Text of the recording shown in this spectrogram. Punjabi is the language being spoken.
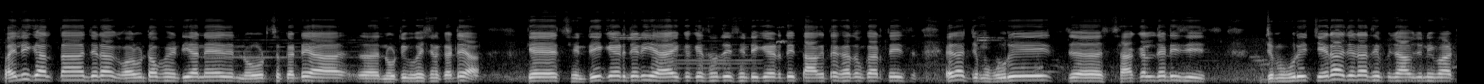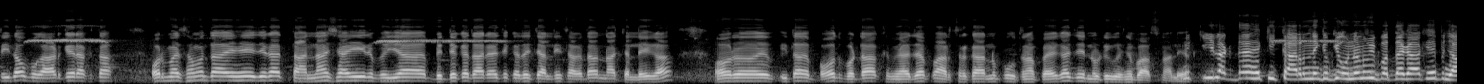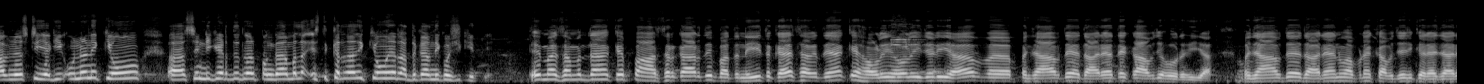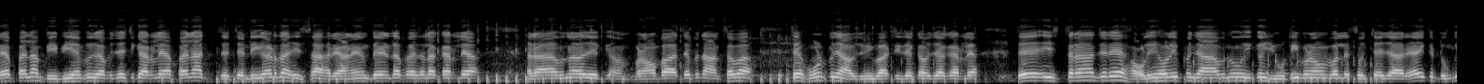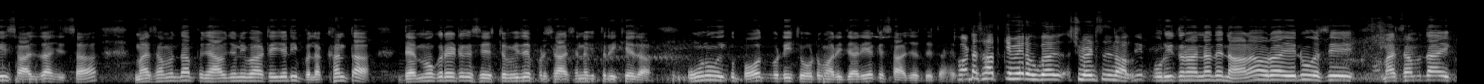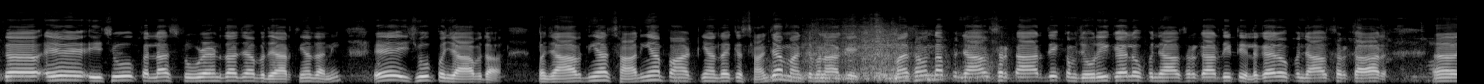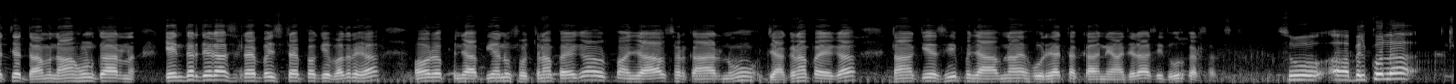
ਪਹਿਲੀ ਗੱਲ ਤਾਂ ਜਿਹੜਾ ਗਵਰਨਮੈਂਟ ਆਫ ਇੰਡੀਆ ਨੇ ਨੋਟਸ ਕੱਢਿਆ ਨੋਟੀਫਿਕੇਸ਼ਨ ਕੱਢਿਆ ਕਿ ਸਿੰਡੀਕੇਟ ਜਿਹੜੀ ਹੈ ਇੱਕ ਕਿਸਮ ਦੀ ਸਿੰਡੀਕੇਟ ਦੀ ਤਾਕਤ ਖਤਮ ਕਰਤੀ। ਇਹਦਾ ਜਮਹੂਰੀ ਅ, ਸ਼ਕਲ ਜਿਹੜੀ ਸੀ ਜਮਹੂਰੀ ਚਿਹਰਾ ਜਿਹੜਾ ਸੀ ਪੰਜਾਬ ਯੂਨੀਵਰਸਿਟੀ ਦਾ ਉਹ ਵਿਗਾੜ ਕੇ ਰੱਖਤਾ। ਔਰ ਮੈਂ ਸਮਝਦਾ ਇਹ ਜਿਹੜਾ ਤਾਨਾਸ਼ਾਹੀ ਰਵਈਆ ਵਿਦਿਅਕ ਅਦਾਰਿਆਂ 'ਚ ਕਦੇ ਚੱਲ ਨਹੀਂ ਸਕਦਾ ਨਾ ਚੱਲੇਗਾ। ਔਰ ਇਹਦਾ ਬਹੁਤ ਵੱਡਾ ਖਮਿਆਜ਼ਾ ਭਾਰਤ ਸਰਕਾਰ ਨੂੰ ਭੁਗਤਣਾ ਪਏਗਾ ਜੇ ਨੋਟੀਫਿਕੇਸ਼ਨ ਵਾਪਸ ਨਾ ਲਿਆ। ਕੀ ਲੱਗਦਾ ਹੈ ਕਿ ਕਾਰਨ ਨੇ? ਕਿਉਂਕਿ ਉਹਨਾਂ ਨੂੰ ਵੀ ਪਤਾ ਹੈਗਾ ਕਿ ਇਹ ਪੰਜਾਬ ਯੂਨੀਵਰਸਿਟੀ ਹੈਗੀ, ਉਹਨਾਂ ਨੇ ਕਿਉਂ ਸਿੰਡੀਕੇਟ ਦੇ ਨਾਲ ਪੰਗਾ, ਮਤਲਬ ਇਸ ਤਰ੍ਹਾਂ ਦੀ ਕਿਉਂ ਇਹ ਰੱਦ ਕਰਨ ਦੀ ਕੋਸ਼ਿਸ਼ ਕੀਤੀ? ਇਹ ਮੈਂ ਸਮਝਦਾ ਕਿ ਭਾਰਤ ਸਰਕਾਰ ਦੀ ਬਦਨੀਤ ਕਹਿ ਸਕਦੇ ਆ ਕਿ ਹੌਲੀ ਹੌਲੀ ਜਿਹੜੀ ਆ ਪੰਜਾਬ ਦੇ ਅਦਾਰਿਆਂ ਤੇ ਕਾਬਜ ਹੋ ਰਹੀ ਆ। ਪੰਜਾਬ ਦੇ ਅਦਾਰਿਆਂ ਨੂੰ ਆਪਣੇ ਕਬਜ਼ੇ 'ਚ ਕਰਿਆ ਜਾ ਰਿਹਾ। ਪਹਿਲਾਂ ਬੀਬੀਐਮ ਵੀ ਕਬਜ਼ੇ 'ਚ ਕਰ ਲਿਆ। ਪਹਿਲਾਂ ਚ- ਚੰਡੀਗੜ੍ਹ ਦਾ ਹਿੱਸਾ ਹਰਿਆਣੇ ਨੂੰ ਦੇਣ ਦਾ ਫੈਸਲਾ ਕਰ ਲਿਆ। ਰਾ- ਉਹਨਾਂ ਦੇ ਇੱਕ ਬਣਾਉਣ ਵਾਸਤੇ ਵਿਧਾਨ ਸਭਾ। ਤੇ ਹੁਣ ਪੰਜਾਬ ਯੂਨੀਵਰਸਿਟੀ ਤੇ ਕਬਜ਼ਾ ਕਰ ਲਿਆ। ਤੇ ਇਸ ਤਰ੍ਹਾਂ ਜਿਹੜੇ ਹੌਲੀ ਹੌਲੀ ਪੰਜਾਬ ਨੂੰ ਇੱਕ ਯੂਟੀ ਬਣਾਉਣ ਵੱਲ ਸੋਚਿਆ ਜਾ ਰਿਹਾ ਇੱਕ ਡੂੰਘੀ ਸਾਜ਼ ਦਾ ਹਿੱਸਾ। ਮੈਂ ਸਮਝਦਾ ਪੰਜਾਬ ਯੂਨੀਵਰਸਿਟੀ ਜਿਹੜੀ ਵਿਲੱਖਣਤਾ ਡੈਮੋਕ੍ਰੈਟਿਕ ਸਿਸਟਮ ਇਹਦੇ ਪ੍ਰਸ਼ਾਸਨਿਕ ਤਰੀਕੇ ਦਾ ਉਹਨੂੰ ਇੱਕ ਬਹੁਤ ਵੱਡੀ ਚੋਟ ਮਾਰੀ ਜਾ ਰਹੀ ਹੈ ਕਿ ਸਾਜ਼ਿਸ਼ ਦੇ ਤਹਿਤ। ਤੁਹਾਡਾ ਸਾਥ ਕਿਵੇਂ ਰਹੂਗਾ ਸਟੂਡੈਂਟਸ ਦੇ ਨਾਲ? ਅਸੀਂ ਪੂਰੀ ਤਰ੍ਹਾਂ ਇਹਨਾਂ ਦੇ ਨਾਲ ਆ ਔਰ ਇਹਨੂੰ ਅਸੀਂ ਮੈਂ ਸਮਝਦਾ ਇੱਕ ਇਹ ਇਸ਼ੂ ਕੱਲਾ ਸਟੂਡੈਂਟ ਦਾ ਜਾਂ ਵਿਦਿਆਰਥੀਆਂ ਦਾ ਨਹੀਂ ਇਹ ਇਸ਼ੂ ਪੰਜਾਬ ਦਾ। ਪੰਜਾਬ ਦੀਆਂ ਸਾਰੀਆਂ ਪਾਰਟੀਆਂ ਦਾ ਇੱਕ ਸਾਂਝਾ ਮੰਚ ਬਣਾ ਕੇ ਮੈਂ ਸਮਝਦਾ ਪੰਜਾਬ ਸਰਕਾਰ ਦੀ ਕਮਜ਼ੋਰੀ ਕਹਿ ਲਓ, ਪੰਜਾਬ ਸਰਕਾਰ ਦੀ ਢਿੱਲ ਕਹਿ ਲਓ, ਪੰਜਾਬ ਸਰਕਾਰ 'ਚ ਦਮ ਨਾ ਹੋਣ ਕਾਰਨ ਕੇਂਦਰ ਜਿਹੜਾ ਸਟੈਪ ਬਾਈ ਸਟੈਪ ਅੱਗੇ ਵਧ ਰਿਹਾ ਔਰ ਪੰਜਾਬੀਆਂ ਨੂੰ ਸੋਚਣਾ ਪਏਗਾ ਔਰ ਪੰਜਾਬ ਸਰਕਾਰ ਨੂੰ ਜਾਗਣਾ ਪਏਗਾ ਤਾਂ ਕਿ ਅਸੀਂ ਪੰਜਾਬ ਨਾਲ ਹੋ ਰਿਹਾ ਧੱਕਾ ਨਿਆਂ ਜਿਹੜਾ ਅਸੀਂ ਦੂਰ ਕਰ ਸਕੀਏ ਸੋ ਬਿਲਕੁਲ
